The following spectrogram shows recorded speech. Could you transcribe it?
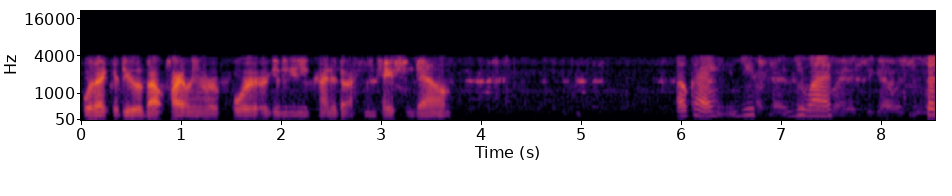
what I could do about filing a report or getting any kind of documentation down. Okay. You you want to? So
